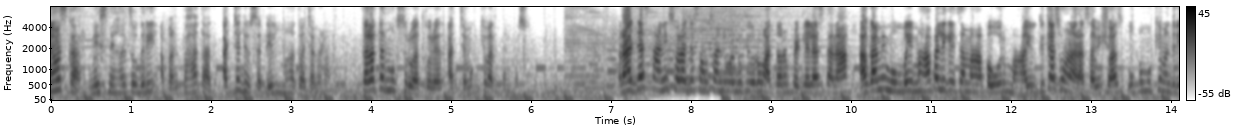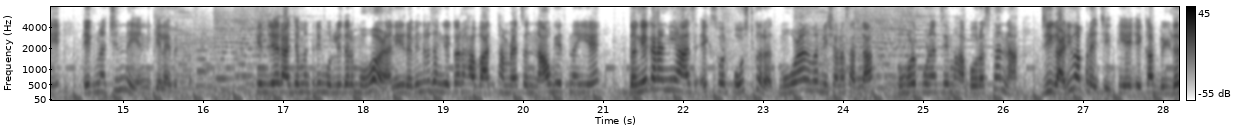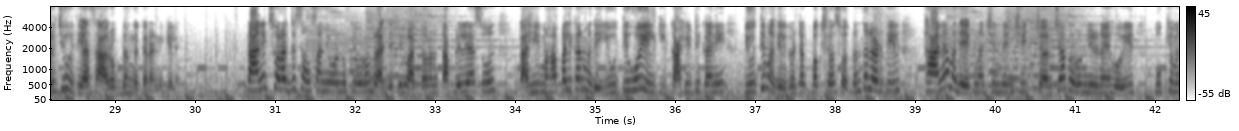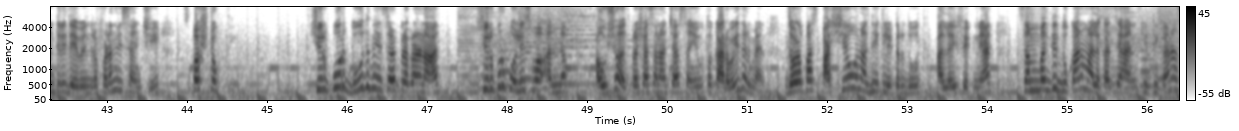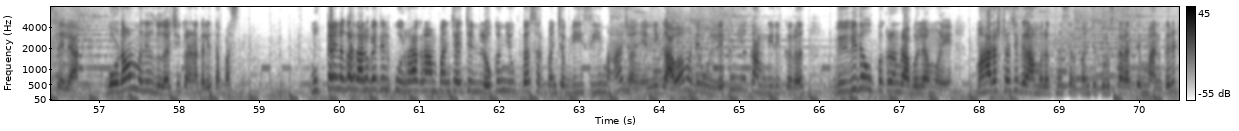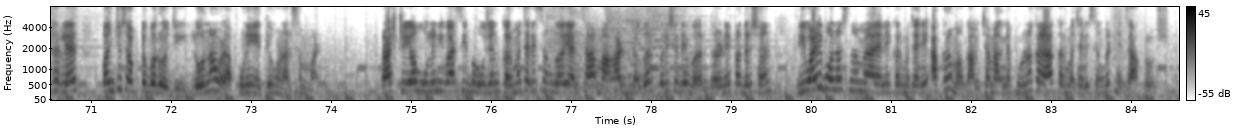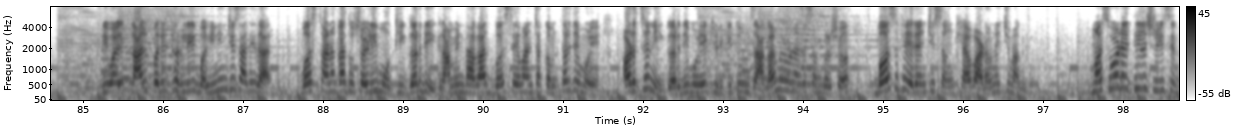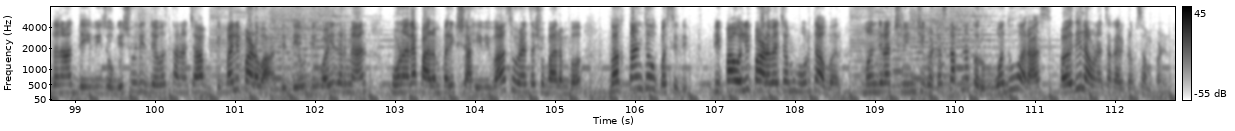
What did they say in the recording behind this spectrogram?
नमस्कार मी स्नेहल चौधरी. आपण पाहतात आजच्या दिवसातील महत्त्वाच्या घडामोडी. चला तर मग सुरुवात करूयात आजच्या मुख्य बातम्यांपासून. राज्यात स्थानिक स्वराज्य संस्था निवडणुकीवरून वातावरण पेटलेलं असताना आगामी मुंबई महापालिकेचा महापौर महायुतीचाच होणार असा विश्वास उपमुख्यमंत्री एकनाथ शिंदे यांनी केलाय व्यक्त. केंद्रीय राज्यमंत्री मुरलीधर मोहोळ आणि रवींद्र दंगेकर हा वाद थांबण्याचं नाव घेत नाहीये. दंगेकरांनी आज एक्सवर पोस्ट करत मोहोळांवर निशाणा साधला. मोहोळ पुण्याचे महापौर असताना जी गाडी वापरायची ती एका बिल्डरची होती असा आरोप दंगेकरांनी केलाय. स्थानिक स्वराज्य संस्था निवडणुकीवरून राज्यातील वातावरण तापलेले असून काही महापालिकांमध्ये युती होईल की काही ठिकाणी युतीमधील घटक पक्ष स्वतंत्र लढतील ठाण्यामध्ये एकनाथ शिंदेची चर्चा करून निर्णय होईल मुख्यमंत्री देवेंद्र फडणवीसांची स्पष्टोक्ती. शिरपूर दूध भेसळ प्रकरणात शिरपूर पोलीस व अन्न औषध प्रशासनाच्या संयुक्त कारवाई दरम्यान जवळपास पाचशेहून अधिक लिटर दूध आलय फेकण्यात संबंधित दुकान मालकाचे आणखी ठिकाण असलेल्या गोडाऊन मधील दुधाची करण्यात आली तपासणी. मुक्ताईनगर तालुक्यातील कुर्हा ग्रामपंचायतचे लोकनियुक्त सरपंच बी सी महाजन यांनी गावामध्ये उल्लेखनीय कामगिरी करत विविध उपक्रम राबवल्यामुळे महाराष्ट्राचे ग्रामरत्न सरपंच पुरस्काराचे मानकरी ठरले आहेत. पंचवीस ऑक्टोबर रोजी लोणावळा पुणे येथे होणार सन्मान. राष्ट्रीय मूलनिवासी बहुजन कर्मचारी संघ यांचा महाड नगर परिषदेवर धरणे प्रदर्शन. दिवाळी बोनस न मिळाल्याने कर्मचारी आक्रमक आमच्या मागण्या पूर्ण करा कर्मचारी संघटनेचा आक्रोश. दिवाळीत लाल परी ठरली बहिणींची साथीदार. बस स्थानकात उसळली मोठी गर्दी. ग्रामीण भागात बस सेवांच्या कमतरतेमुळे अडचणी गर्दीमुळे खिडकीतून जागा मिळवण्याचा संघर्ष बस फेऱ्यांची संख्या वाढवण्याची मागणी. मसवड येथील श्री सिद्धनाथ देवी जोगेश्वरी देवस्थानाच्या दीपाली पाडवा ते देव दिवाळी दरम्यान होणाऱ्या पारंपरिक शाही विवाह सोहळ्याचा शुभारंभ भक्तांच्या उपस्थितीत. दीपावली पाडव्याच्या मुहूर्तावर मंदिरात श्रींची घटस्थापना करून वधूवरास हळदी लावण्याचा कार्यक्रम संपन्न.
